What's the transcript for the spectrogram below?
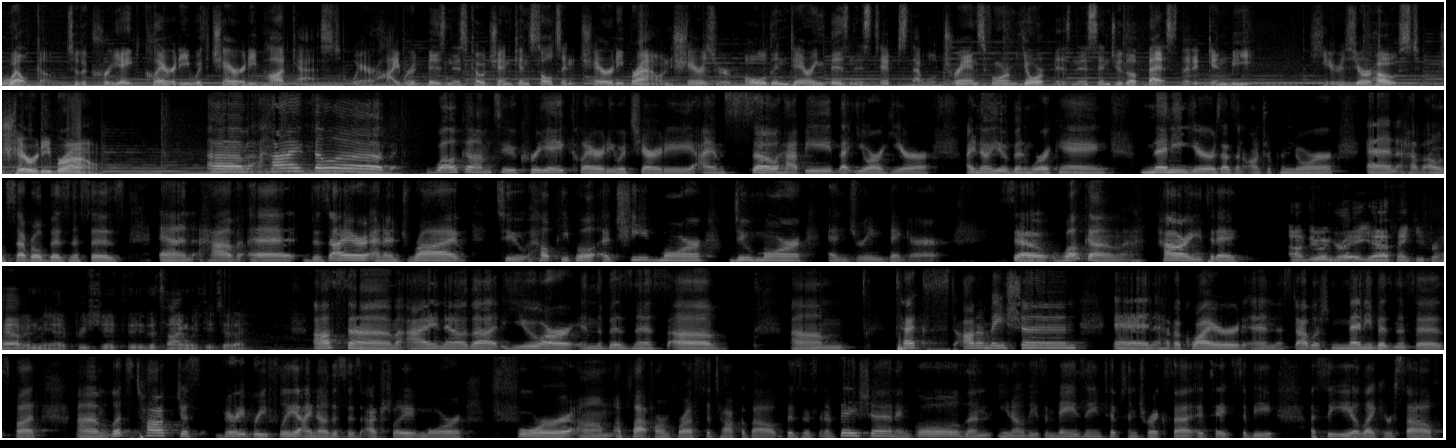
Welcome to the Create Clarity with Charity podcast, where hybrid business coach and consultant Charity Brown shares her bold and daring business tips that will transform your business into the best that it can be. Here's your host, Charity Brown. Um, hi, Philip. Welcome to Create Clarity with Charity. I am so happy that you are here. I know you've been working many years as an entrepreneur and have owned several businesses and have a desire and a drive to help people achieve more, do more, and dream bigger. So, welcome. How are you today? I'm doing great. Yeah, thank you for having me. I appreciate the, the time with you today. Awesome. I know that you are in the business of um, text automation and have acquired and established many businesses. But um, let's talk just very briefly. I know this is actually more for um, a platform for us to talk about business innovation and goals and you know these amazing tips and tricks that it takes to be a CEO like yourself.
